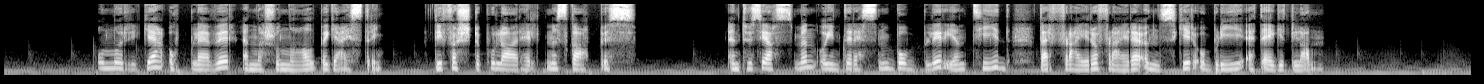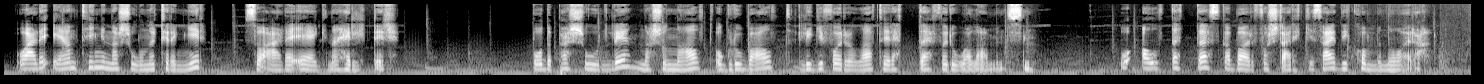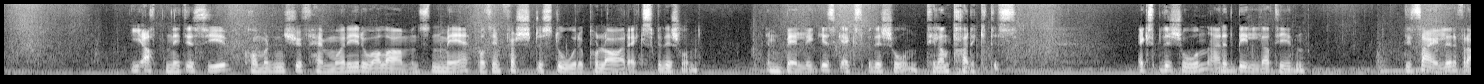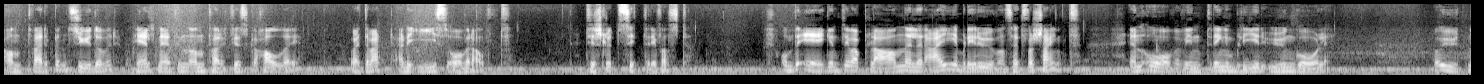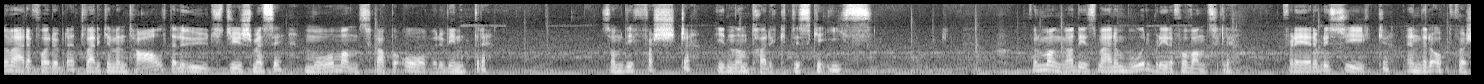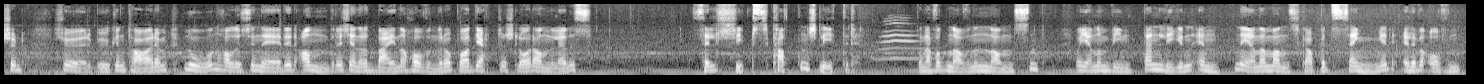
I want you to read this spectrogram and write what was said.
Og Norge opplever en nasjonal begeistring. De første polarheltene skapes. Entusiasmen og interessen bobler i en tid der flere og flere ønsker å bli et eget land. Og er det én ting nasjoner trenger, så er det egne helter. Både personlig, nasjonalt og globalt ligger forholda til rette for Roald Amundsen. Og alt dette skal bare forsterke seg de kommende åra. I 1897 kommer den 25-årige Roald Amundsen med på sin første store polarekspedisjon. En belgisk ekspedisjon til Antarktis. Ekspedisjonen er et bilde av tiden, de seiler fra Antwerpen sydover, helt ned til den antarktiske halvøy, og etter hvert er det is overalt. Til slutt sitter de fast. Om det egentlig var planen eller ei, blir det uansett for seint. En overvintring blir uunngåelig. Og uten å være forberedt, verken mentalt eller utstyrsmessig, må mannskapet overvintre. som de første i den antarktiske is. For mange av de som er om bord, blir det for vanskelig. Flere blir syke, endrer oppførsel, Kjørebuken tar dem, noen hallusinerer, andre kjenner at beina hovner opp og at hjertet slår annerledes. Selv skipskatten sliter. Den har fått navnet Nansen, og gjennom vinteren ligger den enten i en av mannskapets senger eller ved ovnen.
